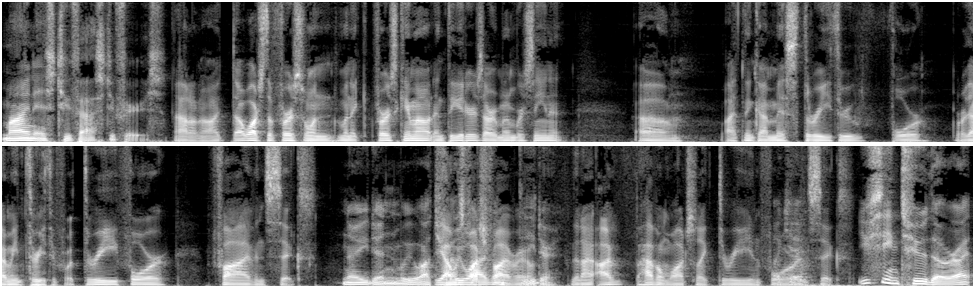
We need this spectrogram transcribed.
Mine is Too Fast, Too Furious. I don't know. I, I watched the first one when it first came out in theaters. I remember seeing it. Um, I think I missed three through four, or I mean three through four, three, four, five, and six. No, you didn't. We watched. Yeah, Fast we watched in five, right? theater. Okay. Then I I've, haven't watched like three and four Okay. and six. You've seen two though, right?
